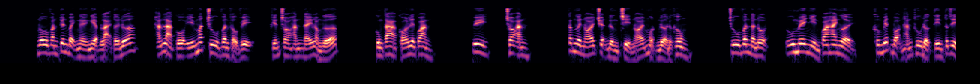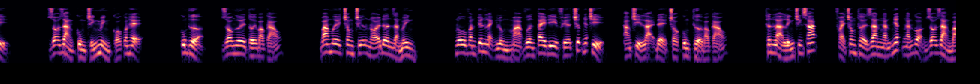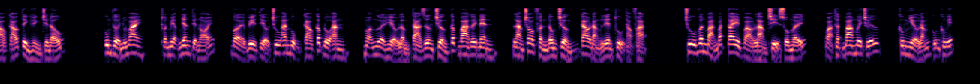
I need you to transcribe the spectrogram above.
Nô văn tuyên bệnh nghề nghiệp lại tới nữa, hắn là cố ý mất chu vân khẩu vị, khiến cho hắn đáy lòng nữa cùng ta có liên quan. Uy, cho ăn. Các ngươi nói chuyện đừng chỉ nói một nửa được không? Chu vân đần độn, u mê nhìn qua hai người, không biết bọn hắn thu được tin tức gì. Rõ ràng cùng chính mình có quan hệ. Cung thừa, do ngươi tới báo cáo. Ba mươi trong chữ nói đơn giản minh. Nô văn tuyên lạnh lùng mà vươn tay đi phía trước nhất chỉ, ám chỉ lại để cho cung thừa báo cáo. Thân là lính trinh sát, phải trong thời gian ngắn nhất ngắn gọn rõ ràng báo cáo tình hình chiến đấu. Cung thừa nhún vai, thuận miệng nhân tiện nói, bởi vì tiểu chu ăn vụng cao cấp đồ ăn, mọi người hiểu lầm tà dương trường cấp ba gây nên, làm cho phần đông trường cao đẳng liên thủ thảo phạt. Chu văn bản bắt tay vào làm chỉ số mấy, quả thật ba mươi chữ, không nhiều lắm cũng không ít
